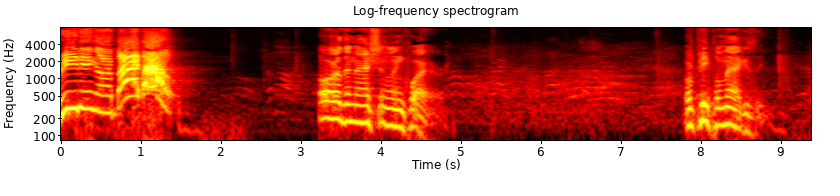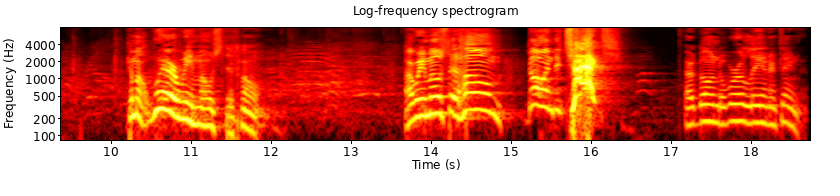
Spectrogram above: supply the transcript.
reading our Bible or the National Enquirer or People Magazine. Come on, where are we most at home? Are we most at home going to church or going to worldly entertainment?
